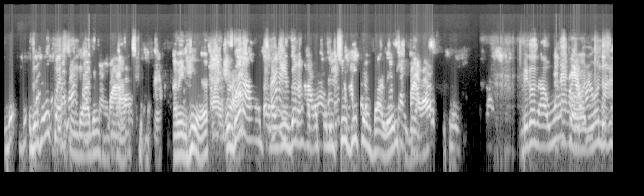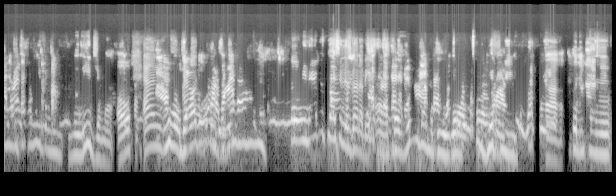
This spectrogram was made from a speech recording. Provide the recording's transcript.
the, whole question that I'm going to ask, I mean here, is gonna have, I gonna have actually two different variations. Because at one point, one doesn't believe in religion at all, and you know the other one. So in every question there's gonna be asked, there's gonna be you know two different, uh, two different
